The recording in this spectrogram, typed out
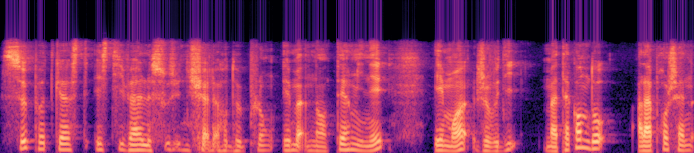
Ce podcast estival sous une chaleur de plomb est maintenant terminé et moi je vous dis Matakando, à la prochaine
